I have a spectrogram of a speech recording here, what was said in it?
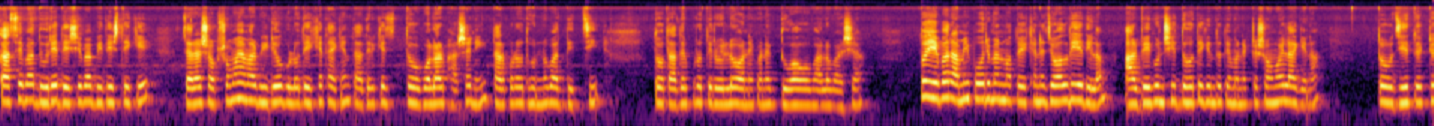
কাছে বা দূরে, দেশে বা বিদেশ থেকে যারা সবসময় আমার ভিডিওগুলো দেখে থাকেন, তাদেরকে তো বলার ভাষা নেই, তারপরেও ধন্যবাদ দিচ্ছি। তো তাদের প্রতি রইল অনেক অনেক দোয়া ও ভালোবাসা। তো এবার আমি পরিমাণ মতো এখানে জল দিয়ে দিলাম, আর বেগুন সিদ্ধ হতে কিন্তু তেমন একটা সময় লাগে না। তো যেহেতু একটু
